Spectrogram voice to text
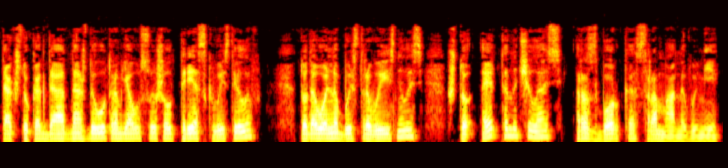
Так что, когда однажды утром я услышал треск выстрелов, то довольно быстро выяснилось, что это началась разборка с Романовыми.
